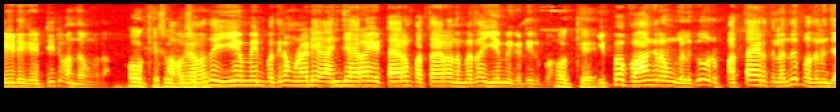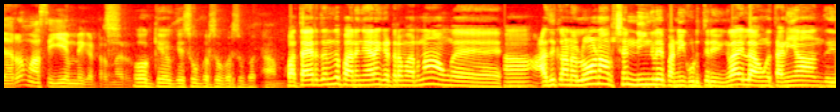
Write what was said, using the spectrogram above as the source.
வீடு கட்டிட்டு வந்தவங்க தான். ஓகே அவங்க வந்து இஎம்ஐன்னு பாத்தீங்கன்னா முன்னாடி அஞ்சாயிரம் எட்டாயிரம் பத்தாயிரம் அந்த மாதிரி தான் இஎம்ஐ கட்டியிருப்பாங்க. ஓகே. இப்ப வாங்குறவங்களுக்கு ஒரு பத்தாயிரத்துல இருந்து பதினஞ்சாயிரம் மாசம் இஎம்ஐ கட்டுற மாதிரி okay okay super super super. ஆமா. பத்தாயிரத்துல இருந்து பதினஞ்சாயிரம் கட்டுற மாதிரினா அவங்க அதுக்கான லோன் ஆப்ஷன் நீங்களே பண்ணி கொடுத்துருவீங்களா? இல்ல அவங்க தனியா அந்த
